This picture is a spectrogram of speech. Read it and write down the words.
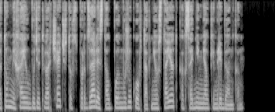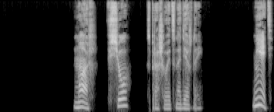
Потом Михаил будет ворчать, что в спортзале с толпой мужиков так не устает, как с одним мелким ребенком. «Маш, все?» — спрашивает с надеждой. «Нет,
